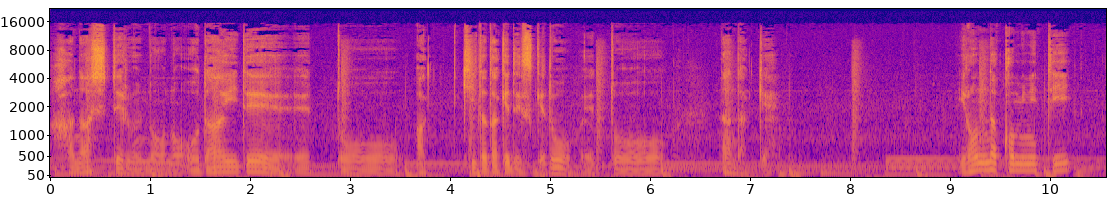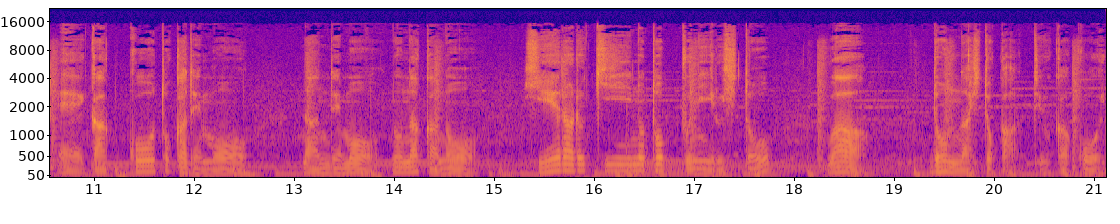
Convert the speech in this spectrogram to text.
話してるののお題でえっとあ聞いただけですけどえっとなんだっけ。いろんなコミュニティ、えー、学校とかでも何でもの中のヒエラルキーのトップにいる人はどんな人かっていうかこう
